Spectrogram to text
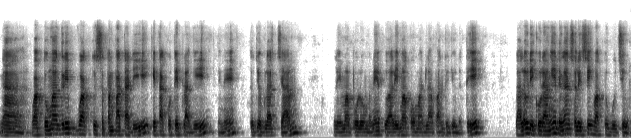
Nah, waktu maghrib waktu setempat tadi kita kutip lagi ini 17 jam 50 menit 25,87 detik lalu dikurangi dengan selisih waktu bujur.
